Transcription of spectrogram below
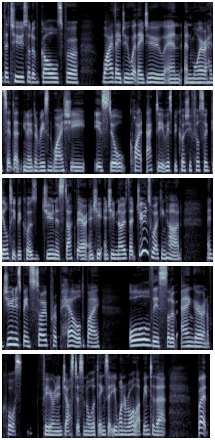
the two sort of goals for why they do what they do. And and Moira had said that you know the reason why she is still quite active is because she feels so guilty because June is stuck there and she and she knows that June's working hard. And June has been so propelled by all this sort of anger and of course fear and injustice and all the things that you want to roll up into that but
